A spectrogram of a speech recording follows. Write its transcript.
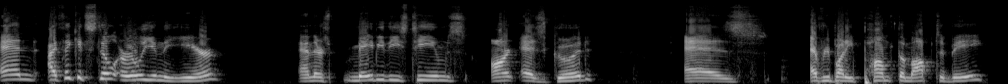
And I think it's still early in the year, and there's maybe these teams aren't as good as everybody pumped them up to be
